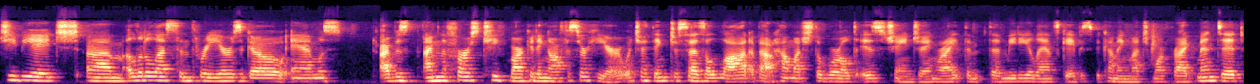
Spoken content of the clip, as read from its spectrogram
GBH um, a little less than three years ago and was I was I'm the first chief marketing officer here, which I think just says a lot about how much the world is changing. Right, the the media landscape is becoming much more fragmented.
